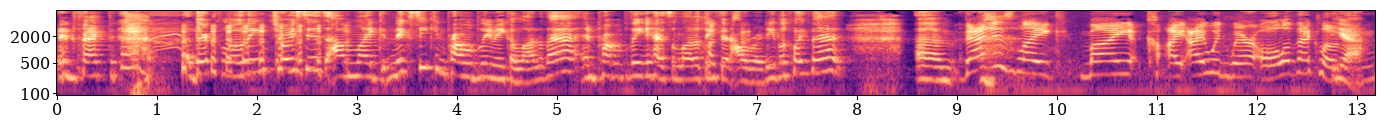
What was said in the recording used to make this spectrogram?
In fact, their clothing choices, I'm like, Nixie can probably make a lot of that, and probably has a lot of things that 100%. already look like that. Um, that is like my. I, I would wear all of that clothing. Yeah.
